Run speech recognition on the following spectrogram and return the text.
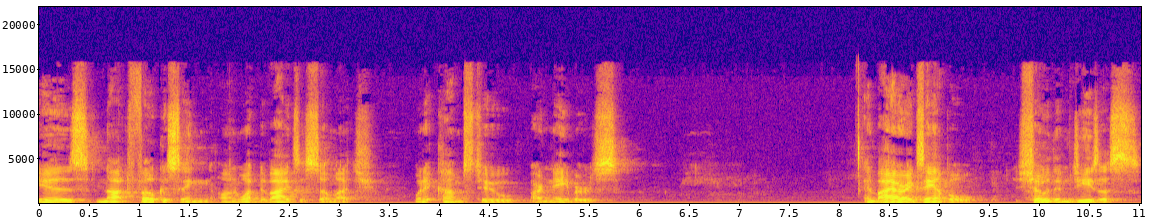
is not focusing on what divides us so much when it comes to our neighbors. And by our example, show them Jesus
